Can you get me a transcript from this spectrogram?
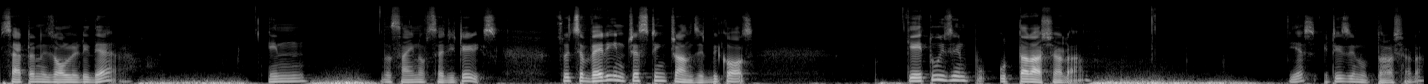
saturn is already there in the sign of sagittarius so it's a very interesting transit because ketu is in uttarashada yes it is in uttarashada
